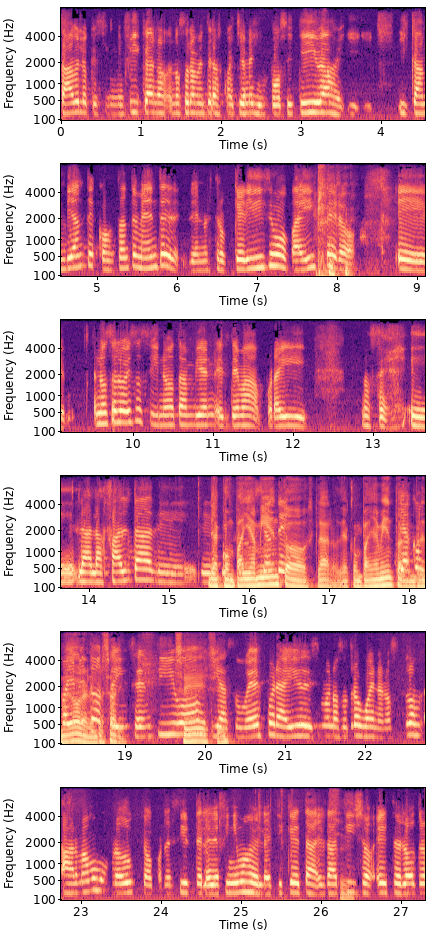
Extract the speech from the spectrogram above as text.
sabe lo que significa no, solamente las cuestiones impositivas y, cambiantes constantemente de, nuestro queridísimo país, pero eh, no solo eso, sino también el tema por ahí no sé, eh, la, la, falta de... De, acompañamiento, claro, de acompañamiento al emprendedor, al empresario. De incentivos y a su vez por ahí decimos nosotros, bueno, nosotros armamos un producto, por decirte, le definimos la etiqueta, el gatillo, esto, el otro,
